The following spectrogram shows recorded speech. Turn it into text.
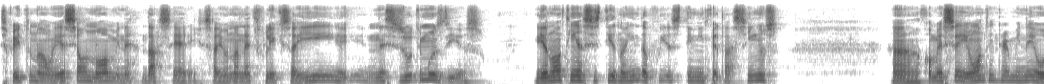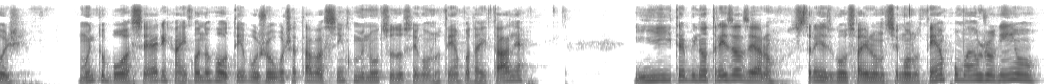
Escrito não, esse é o nome, né, da série. Saiu na Netflix aí nesses últimos dias. E eu não tinha assistido ainda, fui assistindo em pedacinhos. Ah, comecei ontem, terminei hoje. Muito boa a série. Aí quando eu voltei pro jogo já tava 5 minutos do segundo tempo da Itália. E terminou 3 a 0 Os três gols saíram no segundo tempo, mas é um joguinho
